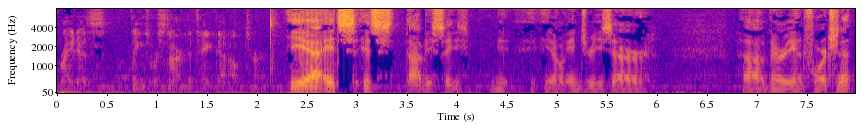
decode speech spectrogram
right as things were starting to take that upturn. Yeah, it's it's obviously you know injuries are uh, very unfortunate.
